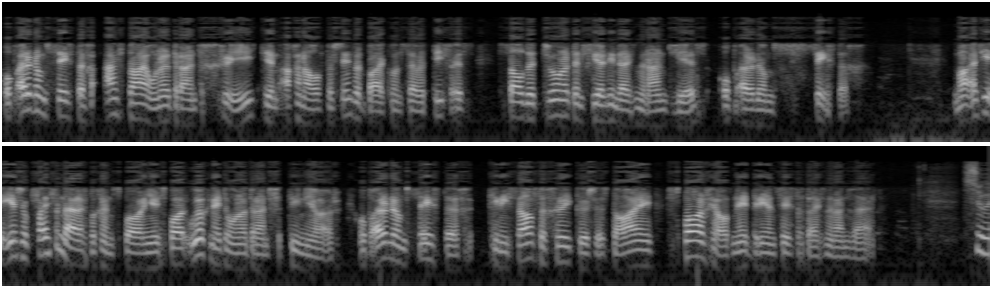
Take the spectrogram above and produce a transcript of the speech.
Op ouderdom 60 as daai R100 groei teen 8.5% wat baie konservatief is, sal dit R214 000 wees op ouderdom 60. Maar as jy eers op 35 begin spaar en jy spaar ook net R100 vir 10 jaar, op ouderdom 60 teen dieselfde groeikoers is daai spaargeld net R63000 werd. So,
